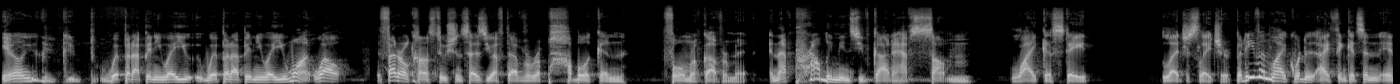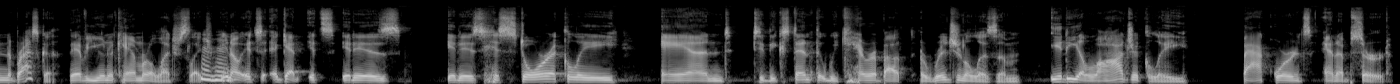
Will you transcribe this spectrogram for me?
You know, you could whip it up any way you whip it up any way you want. Well, the federal constitution says you have to have a Republican form of government, and that probably means you've got to have something like a state legislature. But even like what I think it's in, in Nebraska, they have a unicameral legislature. Mm-hmm. You know, it's again, it's it is it is historically and to the extent that we care about originalism, ideologically backwards and absurd.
